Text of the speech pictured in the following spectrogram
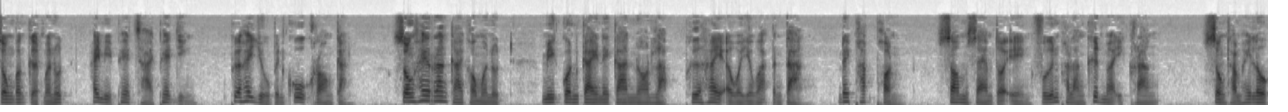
ทรงบังเกิดมนุษย์ให้มีเพศชายเพศหญิง เพื่อให้อยู่เป็นคู่ครองกัน ทรงให้ร่างกายของมนุษย์ มีกลไกในการนอนหลับเพื่อให้อวัยวะต่างๆ ได้พักผ่อน ซ่อมแซมตัวเองฟื้นพลังขึ้นมาอีกครั้ง ทรงทำให้โลก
